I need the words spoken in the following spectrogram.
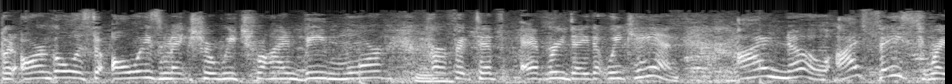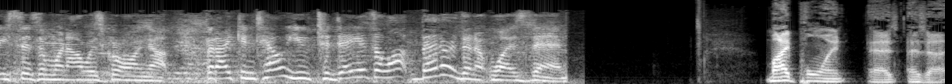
But our goal is to always make sure we try and be more mm. perfect every day that we can. I know I faced racism when I was growing up, but I can tell you today is a lot better than it was then. My point, as as I,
